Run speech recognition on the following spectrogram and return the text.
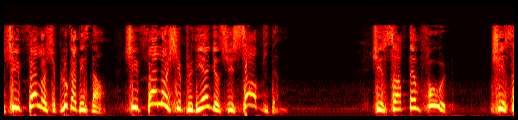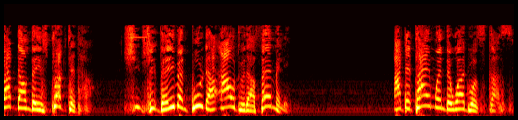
she fellowship. Look at this now. She fellowshiped with the angels. She served them. She served them food. She sat down. They instructed her. She, she, they even pulled her out with her family. At a time when the word was scarce.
